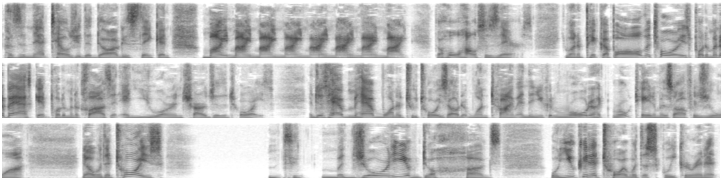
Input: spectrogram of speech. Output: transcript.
Because then that tells you the dog is thinking, mine, mine, mine, mine, mine, mine, mine, mine. The whole house is theirs. You want to pick up all the toys, put them in a basket, put them in a closet, and you are in charge of the toys. And just have them have one or two toys out at one time. And then you can rot- rotate them as often as you want. Now, with the toys, majority of dogs when you get a toy with a squeaker in it,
